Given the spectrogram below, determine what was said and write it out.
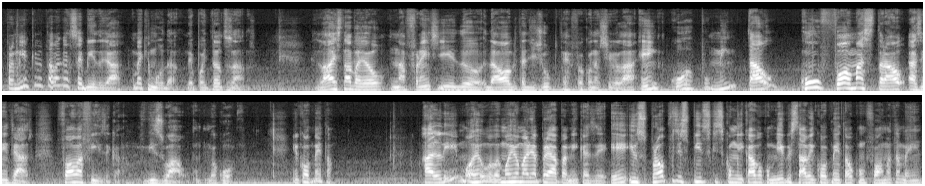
para mim aquilo estava recebido já. Como é que muda depois de tantos anos? Lá estava eu na frente do, da órbita de Júpiter, foi quando eu estive lá, em corpo mental com forma astral, as entre aspas, forma física, visual, meu corpo, em corpo mental ali morreu, morreu Maria Preá para mim, quer dizer, e, e, os próprios espíritos que se comunicavam comigo estavam em corpo mental com forma também,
